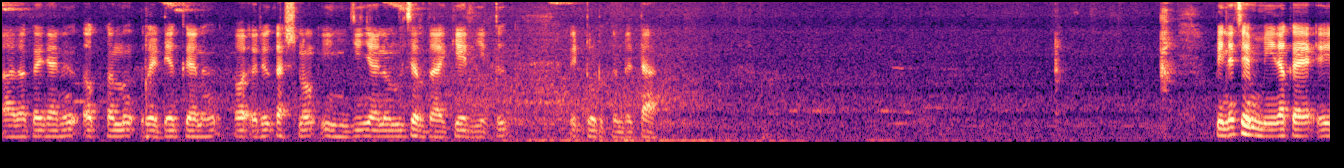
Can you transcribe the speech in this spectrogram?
അതൊക്കെ ഞാൻ ഒക്കെ ഒന്ന് റെഡിയാക്കുകയാണ് ഒരു കഷ്ണം ഇഞ്ചി ഞാനൊന്ന് ചെറുതാക്കി അരിഞ്ഞിട്ട് ഇട്ട് കൊടുക്കുന്നുണ്ട് കേട്ടോ പിന്നെ ചെമ്മീനൊക്കെ ഈ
